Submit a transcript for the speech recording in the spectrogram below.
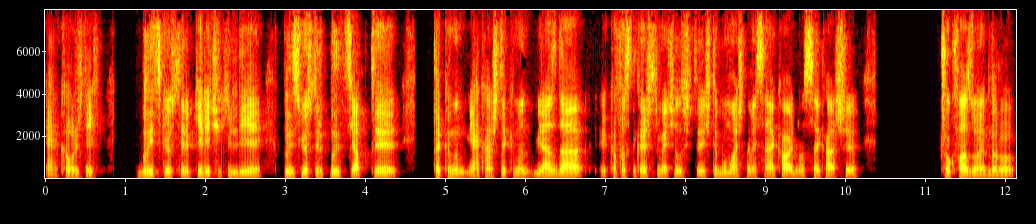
yani coverage değil. Blitz gösterip geriye çekildiği, blitz gösterip blitz yaptığı takımın yani karşı takımın biraz daha e, kafasını karıştırmaya çalıştığı işte bu maçta mesela Cardinals'a karşı çok fazla oynadılar o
